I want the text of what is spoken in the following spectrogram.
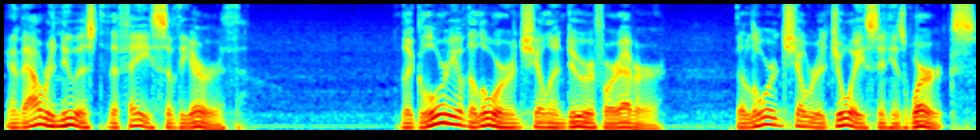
and thou renewest the face of the earth. The glory of the Lord shall endure forever. The Lord shall rejoice in his works.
